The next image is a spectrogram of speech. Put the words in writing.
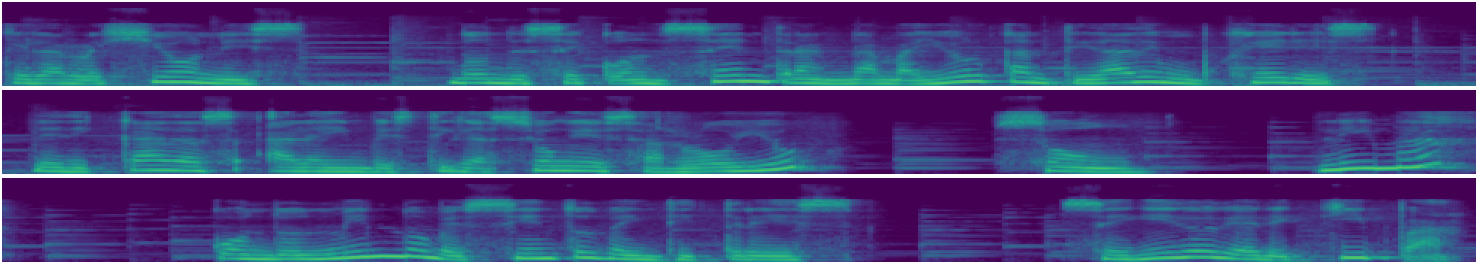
que las regiones donde se concentran la mayor cantidad de mujeres dedicadas a la investigación y desarrollo son Lima con 2.923, seguido de Arequipa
